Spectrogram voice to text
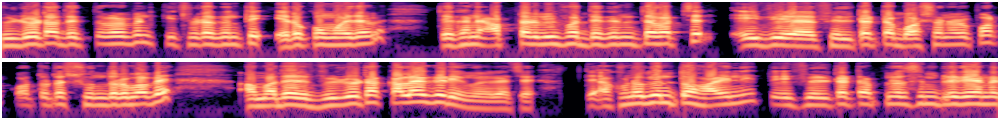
ভিডিওটা দেখতে পারবেন, কিছুটা কিন্তু এরকম হয়ে যাবে। তো এখানে আফটার বিফোর দেখে নিতে পারছেন, এই ফিল্টারটা বসানোর পর কতটা সুন্দরভাবে আমাদের ভিডিওটা কালার গ্রেডিং হয়ে গেছে। তো এখনও কিন্তু হয়নি, তো এই ফিল্টারটা আপনারা সিম্পলি এখানে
